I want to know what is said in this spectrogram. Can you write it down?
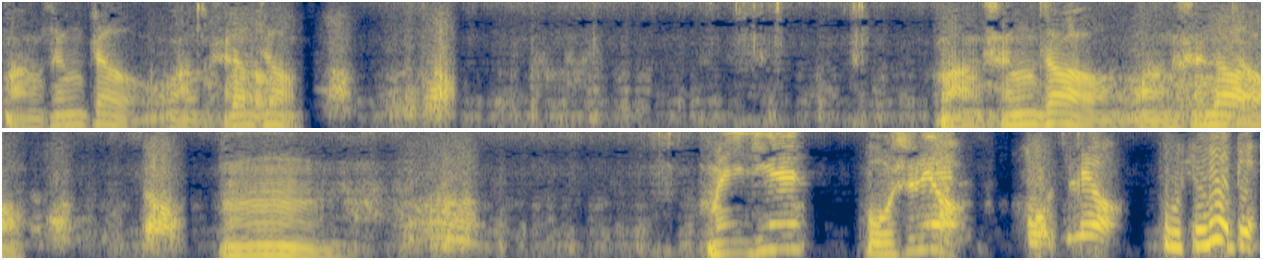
往生咒，往生咒，往生咒，往生咒，走，嗯，嗯，每天五十六，五十六，五十六遍。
